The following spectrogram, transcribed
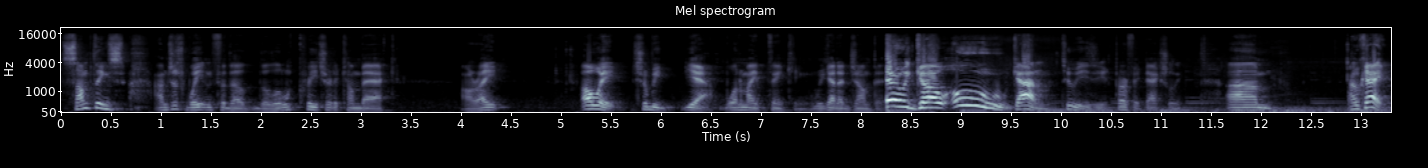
Something's... I'm just waiting for the, the little creature to come back. All right. Oh, wait. Should we... Yeah. What am I thinking? We gotta jump it. There we go. Ooh, got him. Too easy. Perfect, actually. Um... Okay,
